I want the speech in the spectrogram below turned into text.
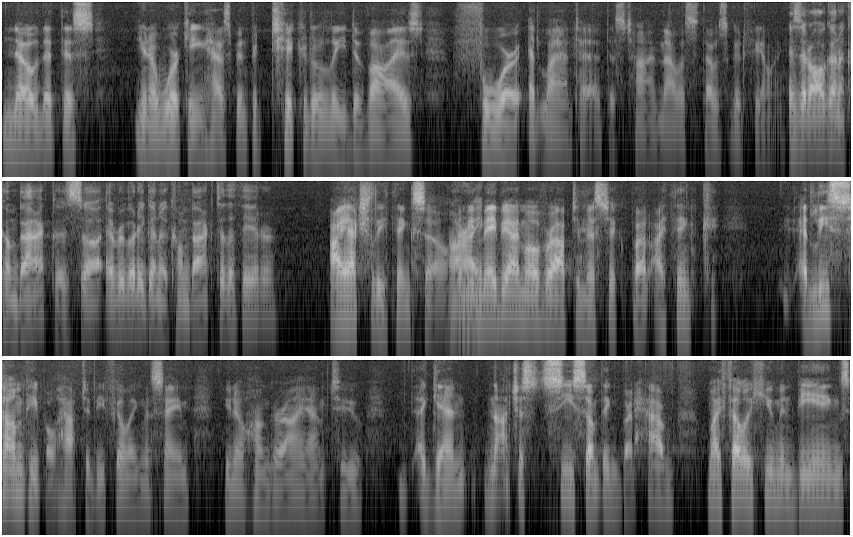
know that this, you know, working has been particularly devised for Atlanta at this time. That was that was a good feeling. Is it all going to come back? Is uh, everybody going to come back to the theater? I actually think so. All I right. mean, maybe I'm over optimistic, but I think at least some people have to be feeling the same, you know, hunger I am to, again, not just see something, but have my fellow human beings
